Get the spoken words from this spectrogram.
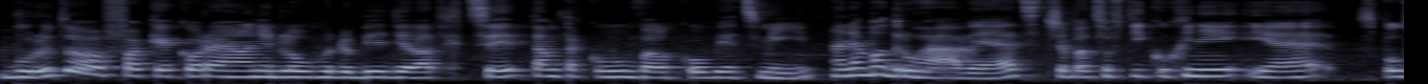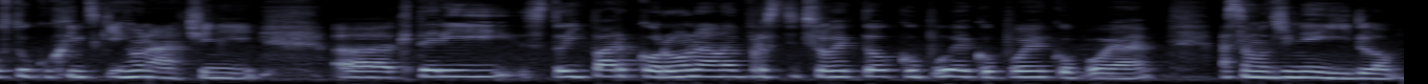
budu to fakt jako reálně dlouhodobě dělat, chci tam takovou velkou věc mít. A nebo druhá věc, třeba co v té kuchyni je spoustu kuchyňského náčiní, eh, který stojí pár korun, ale prostě člověk to kupuje, kupuje, kupuje. A samozřejmě jídlo.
